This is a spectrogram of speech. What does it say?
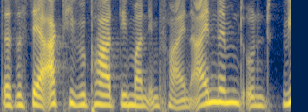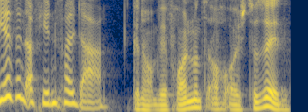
Das ist der aktive Part, den man im Verein einnimmt. Und wir sind auf jeden Fall da. Genau, und wir freuen uns auch, euch zu sehen.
